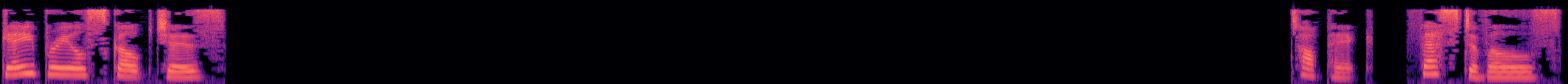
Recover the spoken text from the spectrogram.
Gabriel sculptures. Festivals.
